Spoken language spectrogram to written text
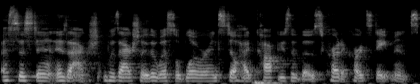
assistant is actually was actually the whistleblower and still had copies of those credit card statements.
